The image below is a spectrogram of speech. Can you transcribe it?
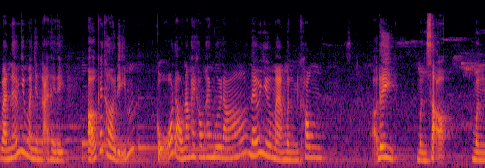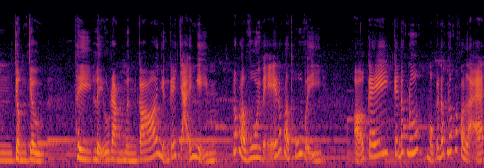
Và nếu như mà nhìn lại thì thì ở cái thời điểm của đầu năm 2020 đó, nếu như mà mình không ờ, đi, mình sợ, mình chần chừ thì liệu rằng mình có những cái trải nghiệm rất là vui vẻ, rất là thú vị ở cái cái đất nước một cái đất nước rất là lạ.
